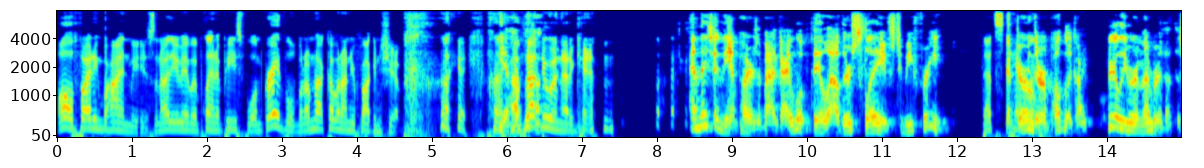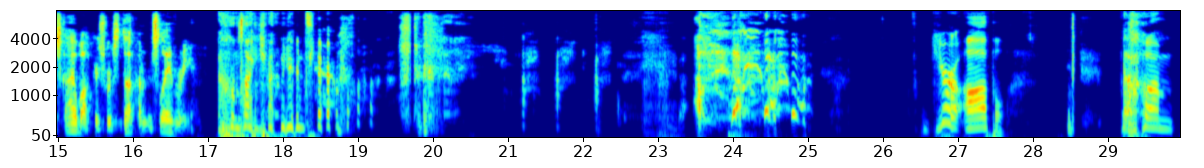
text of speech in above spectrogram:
all fighting behind me so now that you made my planet peaceful i'm grateful but i'm not coming on your fucking ship Yeah, i'm not doing that again And they say the Empire's a bad guy. Look, they allow their slaves to be free. that's Now, during the. Republic, I clearly remember that the Skywalkers were stuck under slavery. oh my god you're terrible You're awful. um,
